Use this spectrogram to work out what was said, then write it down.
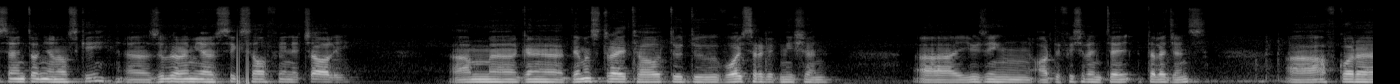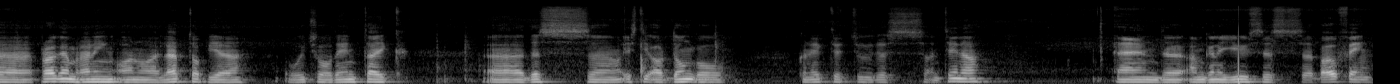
is Anton Janovsky, uh, Zulu Romeo 6 Alpha in Charlie. I'm uh, to demonstrate how to do voice recognition uh, using artificial inte intelligence. Uh, I've got a program running on my laptop here which will then take uh, this uh, SDR dongle connected to this antenna and I'm to use this uh, Baofeng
